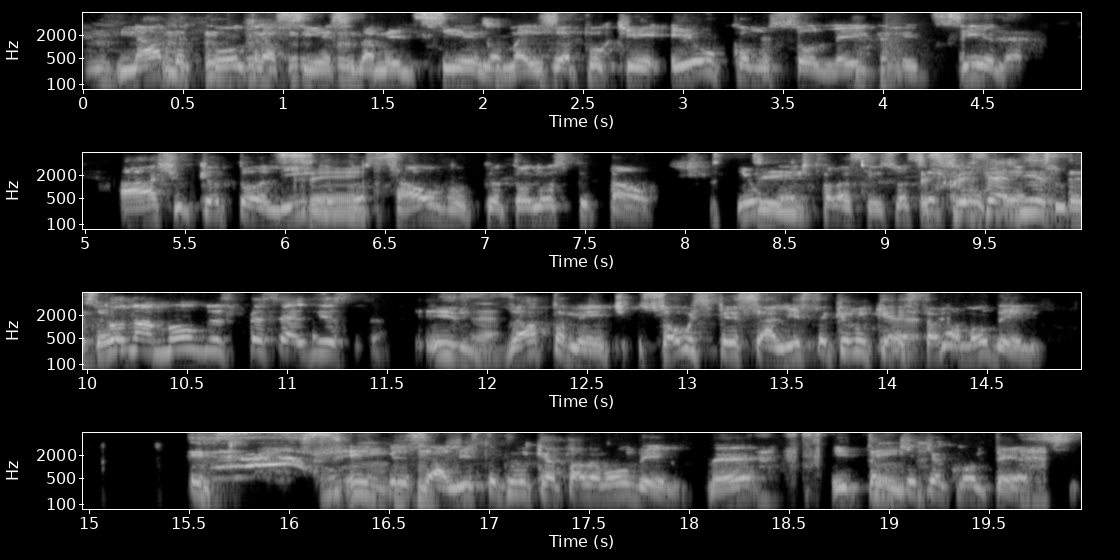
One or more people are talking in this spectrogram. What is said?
Nada contra a ciência da medicina, mas é porque eu, como sou leigo em medicina, acho que eu estou ali, Sim. que eu estou salvo, que eu estou no hospital. E o médico fala assim: se você especialista, tanto... estou na mão do especialista. Exatamente. É. Só o especialista que não quer é. estar na mão dele. Sim. O especialista que não quer estar na mão dele, né? Então, o que, que acontece?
